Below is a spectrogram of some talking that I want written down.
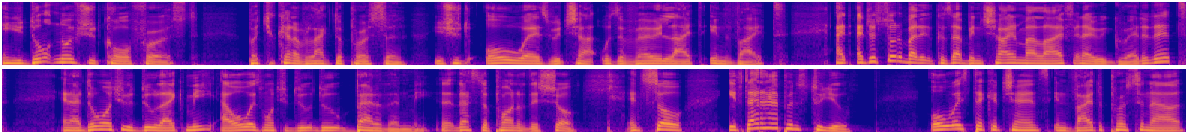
and you don't know if you should call first, but you kind of like the person, you should always reach out with a very light invite. I, I just thought about it because I've been shy in my life and I regretted it. And I don't want you to do like me. I always want you to do better than me. That's the point of this show. And so if that happens to you, always take a chance, invite the person out.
